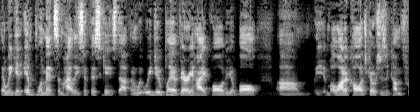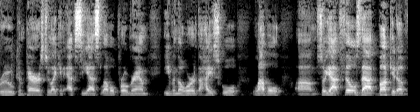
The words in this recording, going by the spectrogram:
that we could implement some highly sophisticated stuff. And we, we do play a very high quality of ball. Um, a lot of college coaches that come through compare us to like an FCS level program, even though we're at the high school level. Um, so yeah, it fills that bucket of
